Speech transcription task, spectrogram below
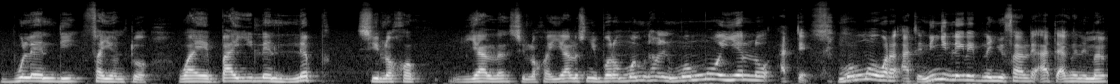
bu leen di fayantoo waaye bàyyi leen lépp ci loxo yàlla ci loxo yàlla suñu borom moom nga xam ne moom moo yelloo àtte moom moo war nit ñi léeg-léeg dinañuy faral di àtte ak ni mel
